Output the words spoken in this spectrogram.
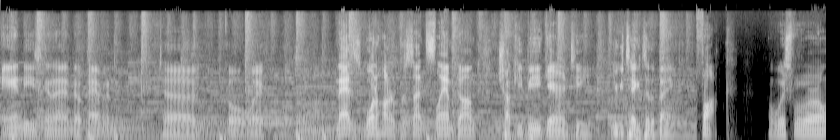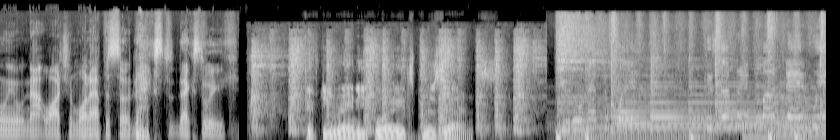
Andy's gonna end up having to go away for a little while. And that is 100% slam dunk, Tzhukie B guarantee. You can take it to the bank. Fuck. I wish we were only not watching one episode next next week. You don't have to wait, cause every Monday we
